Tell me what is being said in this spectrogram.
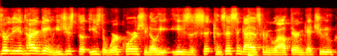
for the entire game. He's just the he's the workhorse. You know, he he's the si- consistent guy that's going to go out there and get you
